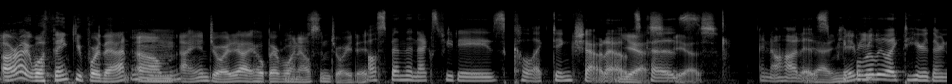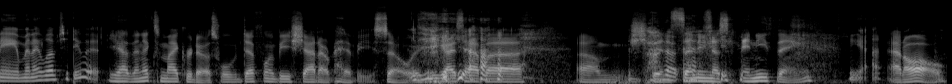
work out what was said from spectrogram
all right. Well, thank you for that. Mm-hmm. Um, I enjoyed it. I hope everyone else enjoyed it. I'll spend the next few days collecting shout outs yes. because Yes. I know how it is. Yeah, People maybe- really like to hear their name, and I love to do it. Yeah. The next microdose will definitely be shout out heavy. So if you guys have uh, um, been sending us anything Yeah. at all,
